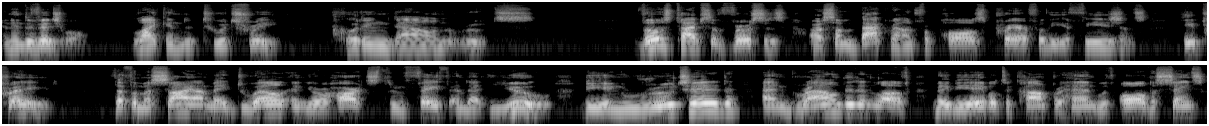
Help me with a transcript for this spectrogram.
An individual likened to a tree putting down roots. Those types of verses are some background for Paul's prayer for the Ephesians. He prayed that the Messiah may dwell in your hearts through faith, and that you, being rooted and grounded in love, may be able to comprehend with all the saints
